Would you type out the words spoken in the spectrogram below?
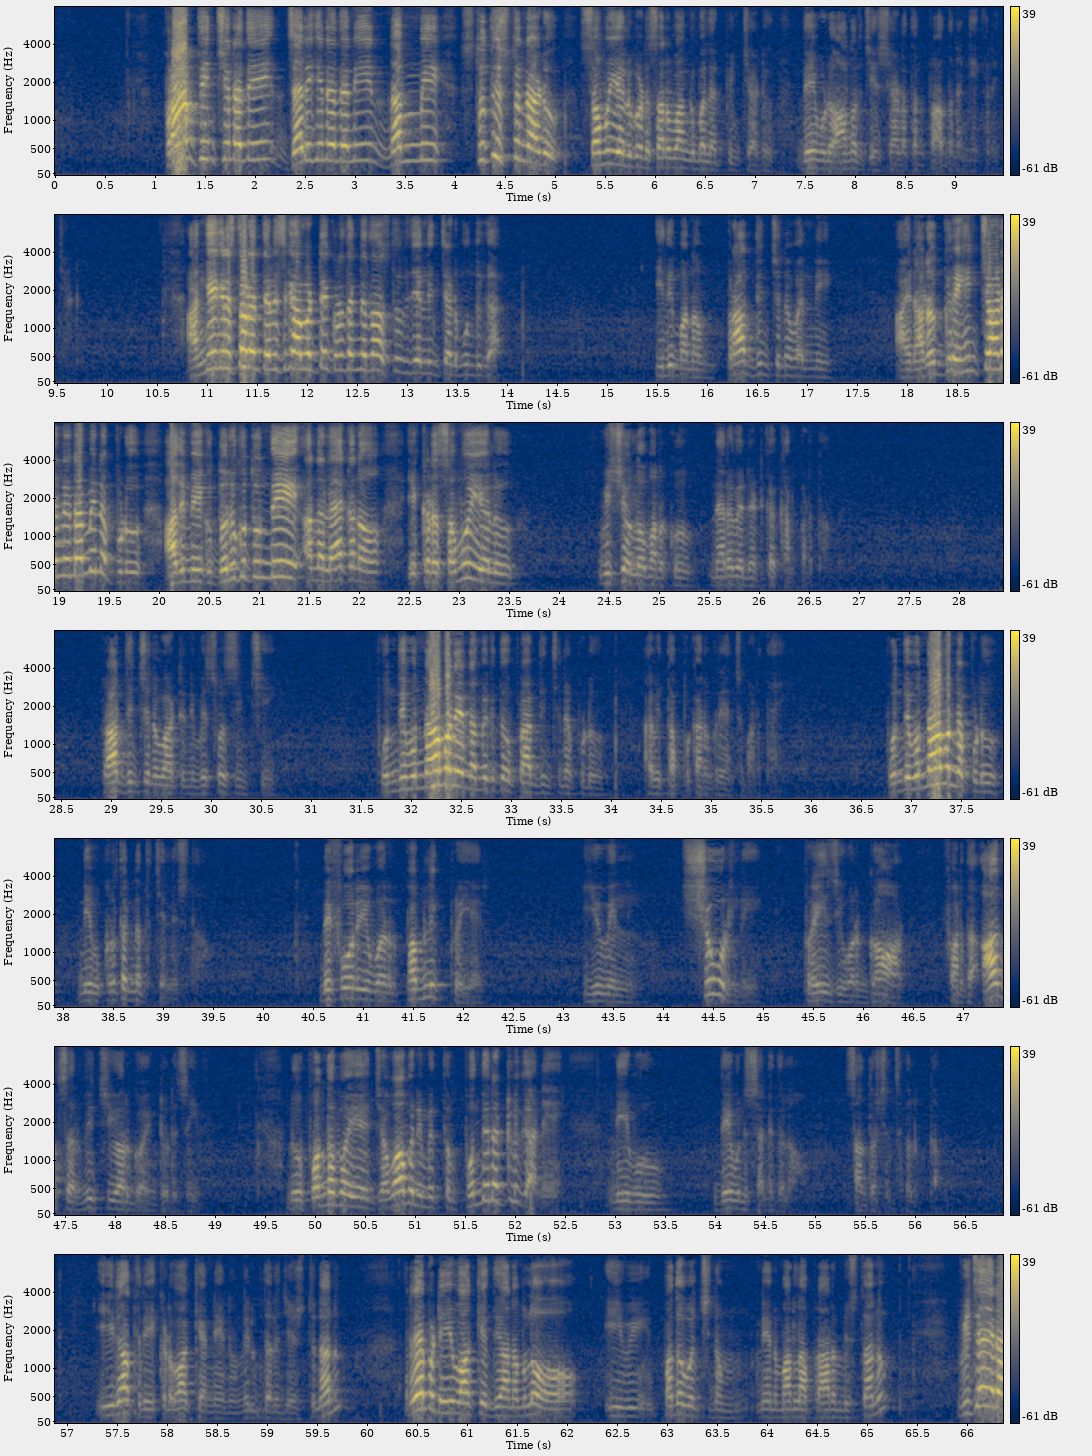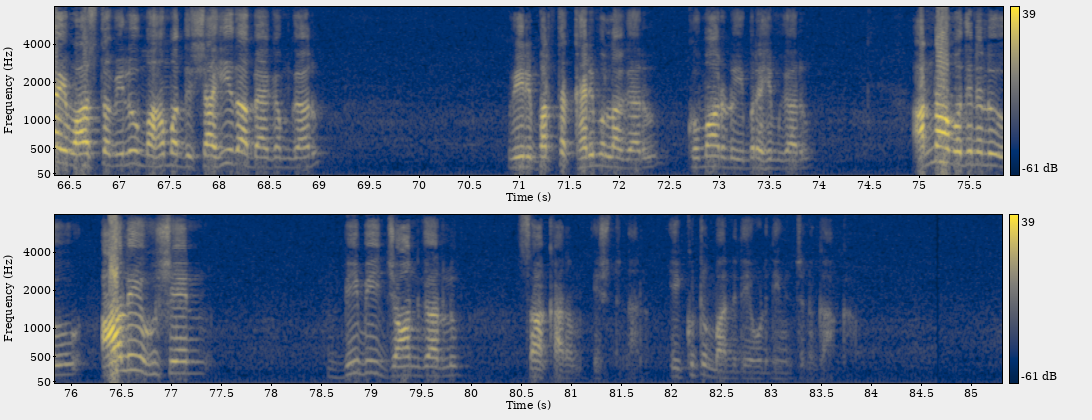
ప్రార్థించినది జరిగినదని నమ్మి స్థుతిస్తున్నాడు సమూహలు కూడా సర్వాంగ అర్పించాడు. దేవుడు ఆనర్ చేశాడు అతను ప్రార్థన అంగీకరించాడు. అంగీకరిస్తాడని తెలుసు కాబట్టి కృతజ్ఞతాస్తుతి చెల్లించాడు ముందుగా. ఇది మనం ప్రార్థించినవన్నీ ఆయన అనుగ్రహించాడని నమ్మినప్పుడు అది మీకు దొరుకుతుంది అన్న లేఖనం ఇక్కడ సమూహలు విషయంలో మనకు నెరవేరినట్టుగా కనపడుతుంది. ప్రార్థించిన వాటిని విశ్వసించి పొంది ఉన్నామనే నమ్మికతో ప్రార్థించినప్పుడు అవి తప్పక అనుగ్రహించబడతాయి. పొంది ఉన్నామన్నప్పుడు నీవు కృతజ్ఞత చెల్లిస్తావు. Before your public prayer you will surely praise your God for the answer which you are going to receive నువ్వు పొందబోయే జవాబు నిమిత్తం పొందినట్లుగానే నీవు దేవుని సన్నిధిలో సంతోషించగలుగుతాం. ఈ రాత్రి ఇక్కడ వాక్యాన్ని నేను నిలుపుదల చేస్తున్నాను. రేపటి వాక్య ధ్యానంలో ఈ పదవచనం నేను మరలా ప్రారంభిస్తాను. విజయరాయ్ వాస్తవ్యులు మహమ్మద్ షహీదా బేగం గారు వీరి భర్త కరిముల్లా గారు కుమారుడు ఇబ్రహీం గారు అన్నా వదినలు ఆలీ హుషేన్ బీబీ జాన్ గారు సహకారం ఇస్తున్నారు. ఈ కుటుంబాన్ని దేవుడు దీవించును గాక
